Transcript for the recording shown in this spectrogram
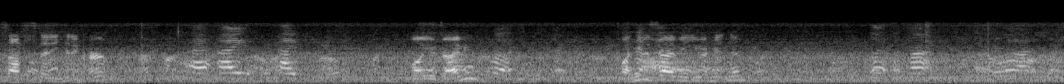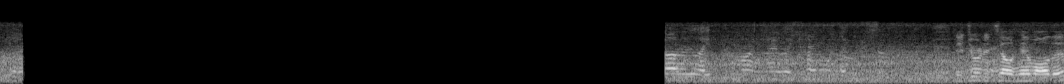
this officer said he hit a curb I, I, I, while you're driving. well, he was there. While he was driving, you were hitting him. But I'm not All the come on, and I like kind of went like this. Did you already tell him all this?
